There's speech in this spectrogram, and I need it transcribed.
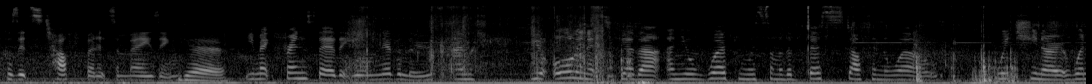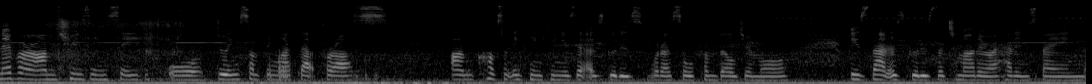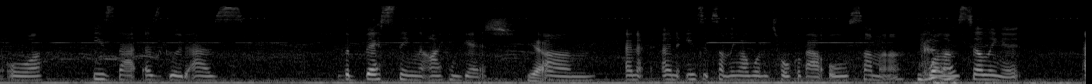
because it's tough, but it's amazing. yeah, You make friends there that you'll never lose, and you're all in it together, and you're working with some of the best stuff in the world. Which, you know, whenever I'm choosing seed or doing something like that for us, I'm constantly thinking, is it as good as what I saw from Belgium, or is that as good as the tomato I had in Spain, or is that as good as the best thing that I can get? yeah. um, and and is it something I want to talk about all summer while I'm selling it?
